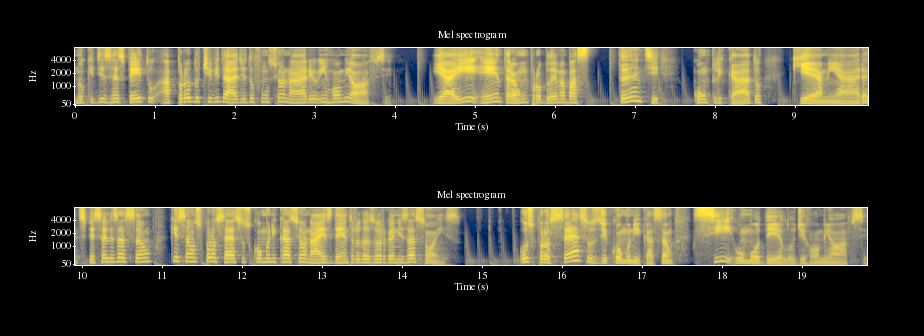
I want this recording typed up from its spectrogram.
no que diz respeito à produtividade do funcionário em home office. E aí entra um problema bastante complicado que é a minha área de especialização, que são os processos comunicacionais dentro das organizações. Os processos de comunicação, se o modelo de home office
